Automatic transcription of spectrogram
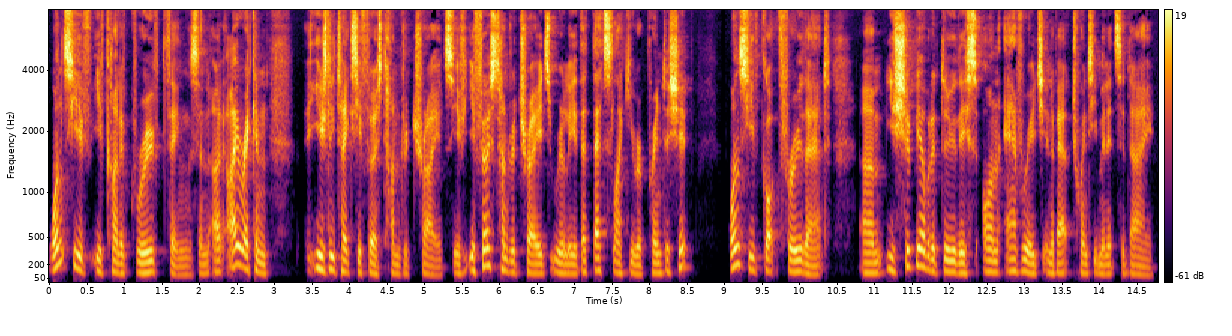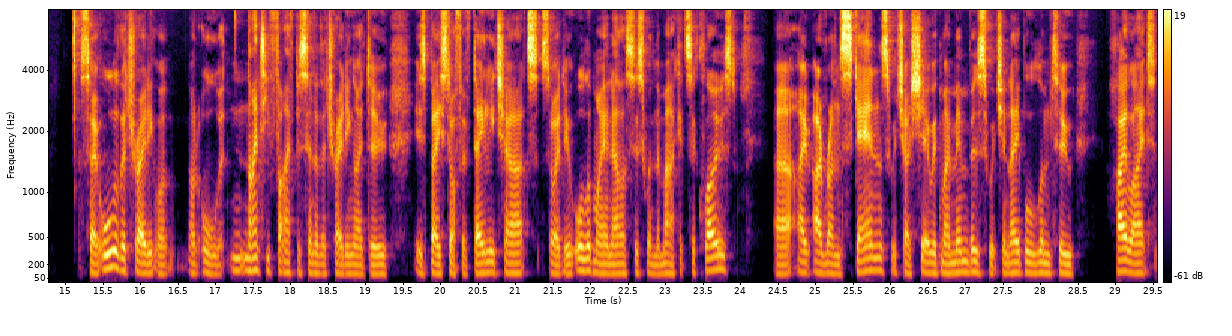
Once you've you've kind of grooved things, and I, I reckon it usually takes your first hundred trades. If your first hundred trades really that that's like your apprenticeship. Once you've got through that, um, you should be able to do this on average in about 20 minutes a day. So, all of the trading, well, not all, but 95% of the trading I do is based off of daily charts. So, I do all of my analysis when the markets are closed. Uh, I, I, run scans, which I share with my members, which enable them to highlight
